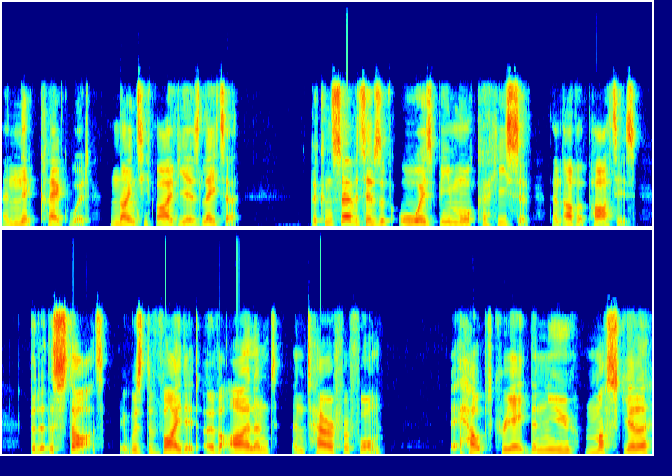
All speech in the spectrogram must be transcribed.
and Nick Clegg would 95 years later. The Conservatives have always been more cohesive than other parties, but at the start it was divided over Ireland and tariff reform. It helped create the new muscular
